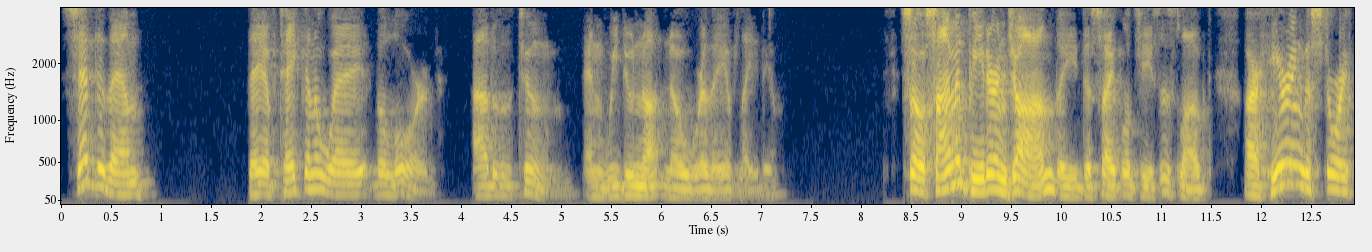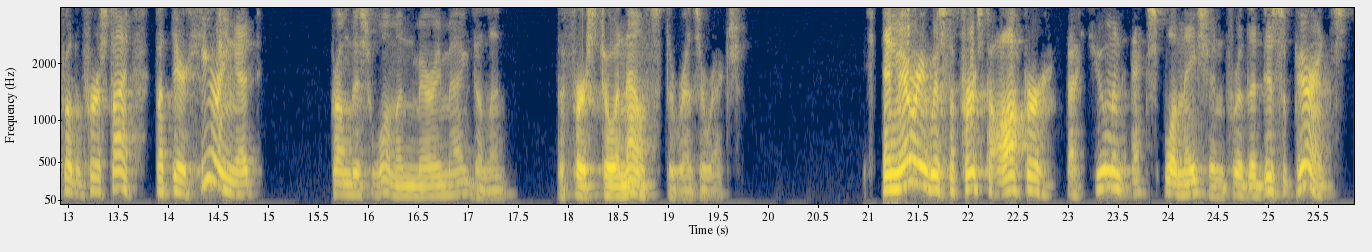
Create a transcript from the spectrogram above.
said to them, They have taken away the Lord out of the tomb, and we do not know where they have laid him. So Simon Peter and John, the disciple Jesus loved, are hearing the story for the first time, but they're hearing it from this woman, Mary Magdalene, the first to announce the resurrection. And Mary was the first to offer a human explanation for the disappearance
